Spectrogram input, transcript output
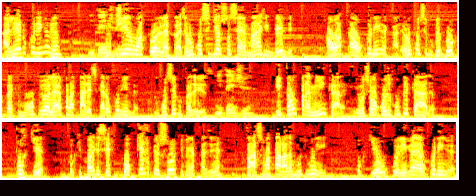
Ali era o Coringa mesmo. Não Entendi. tinha um ator ali atrás. Eu não conseguia associar a imagem dele ao, ao Coringa, cara. Eu não consigo ver Brokeback Mountain e olhar e falar, cara, esse cara é o Coringa. Não consigo fazer isso. Entendi. Então, pra mim, cara, isso é uma coisa complicada. Por quê? Porque pode ser que qualquer pessoa que venha fazer faça uma parada muito ruim. Porque o Coringa é o Coringa.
